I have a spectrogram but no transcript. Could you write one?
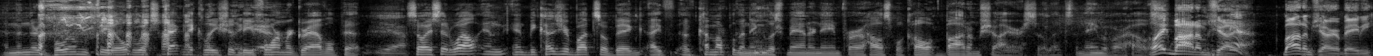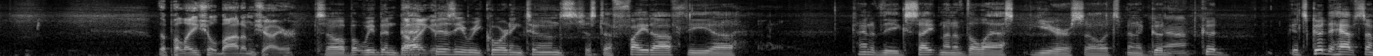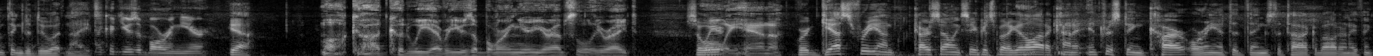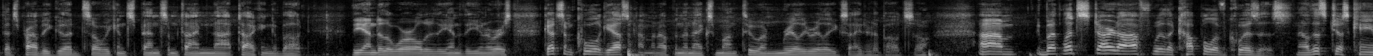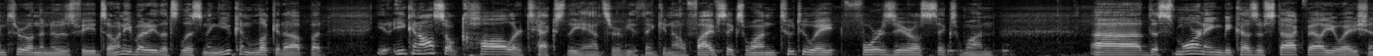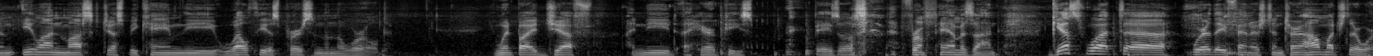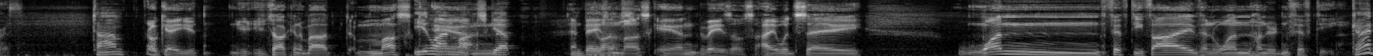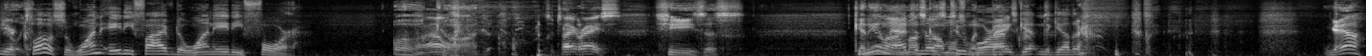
And then there's Bloomfield, which technically should be former gravel pit. Yeah. So I said, well, and, and because your butt's so big, I've, I've come up with an English manor name for our house. We'll call it Bottomshire. So that's the name of our house. Like Bottomshire. Yeah. Bottomshire, baby. The palatial Bottomshire. So, but we've been back like busy recording tunes just to fight off the uh, kind of the excitement of the last year. So it's been a good, Yeah. good. It's good to have something to do at night. I could use a boring year. Yeah. Oh, God, could we ever use a boring year? You're absolutely right. So we're, Holy Hannah. we're guest free on car selling secrets, but I got a lot of kind of interesting car oriented things to talk about, and I think that's probably good. So we can spend some time not talking about the end of the world or the end of the universe. Got some cool guests coming up in the next month too. I'm really really excited about. So, um, but let's start off with a couple of quizzes. Now this just came through on the news feed, so anybody that's listening, you can look it up, but. You, can also call or text the answer if you think you know. 561 228 4061. Uh, this morning, because of stock valuation, Elon Musk just became the wealthiest person in the world. He went by Jeff, I need a hairpiece, Bezos, from Amazon. Guess what? Uh, where they finished in terms how much they're worth? Tom, Okay, you, you you're talking about Musk, Elon and Musk, yep, and Bezos. Elon Musk and Bezos. I would say 155 and 150. God, you're billion. close. 185 to 184. Oh Wow. God, It's a tight race. Jesus. Can And you Elon imagine Musk those two morons bankrupt. getting together? Yeah.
